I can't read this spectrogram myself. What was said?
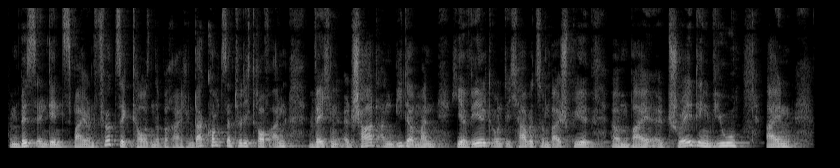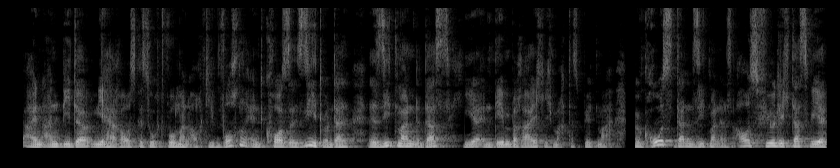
bis in den 42.000er Bereich und da kommt es natürlich drauf an, welchen Chart Chartanbieter man hier wählt. Und ich habe zum Beispiel ähm, bei äh, TradingView ein einen Anbieter mir herausgesucht, wo man auch die Wochenendkurse sieht. Und da sieht man das hier in dem Bereich, ich mache das Bild mal groß, dann sieht man es ausführlich, dass wir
